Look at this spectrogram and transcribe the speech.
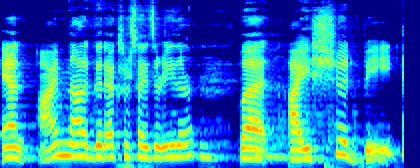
And I'm not a good exerciser either, but I should be.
